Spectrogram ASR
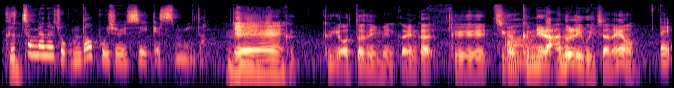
그 측면을 조금 더 보실 수 있겠습니다. 예. 그 그게 어떤 의미일까요? 그러니까 그 지금 아. 금리를 안 올리고 있잖아요. 네.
